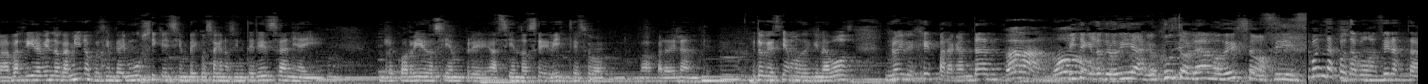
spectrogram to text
va, va a seguir habiendo caminos, porque siempre hay música y siempre hay cosas que nos interesan y hay recorrido siempre haciéndose, ¿viste? Eso va para adelante. Esto que decíamos de que la voz, no hay vejez para cantar. ¡Vamos! ¿Viste que el otro día justo sí. hablábamos de eso? Sí. ¿Cuántas cosas podemos hacer hasta,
